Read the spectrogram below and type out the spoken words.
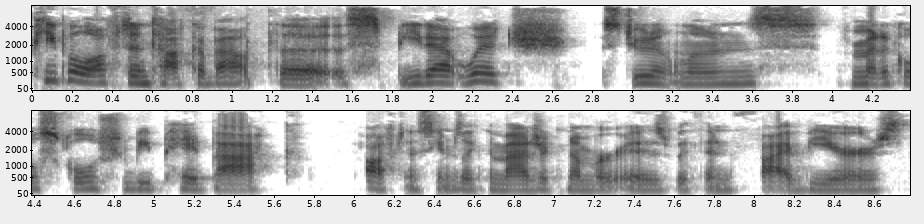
People often talk about the speed at which student loans for medical school should be paid back. Often seems like the magic number is within five years.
